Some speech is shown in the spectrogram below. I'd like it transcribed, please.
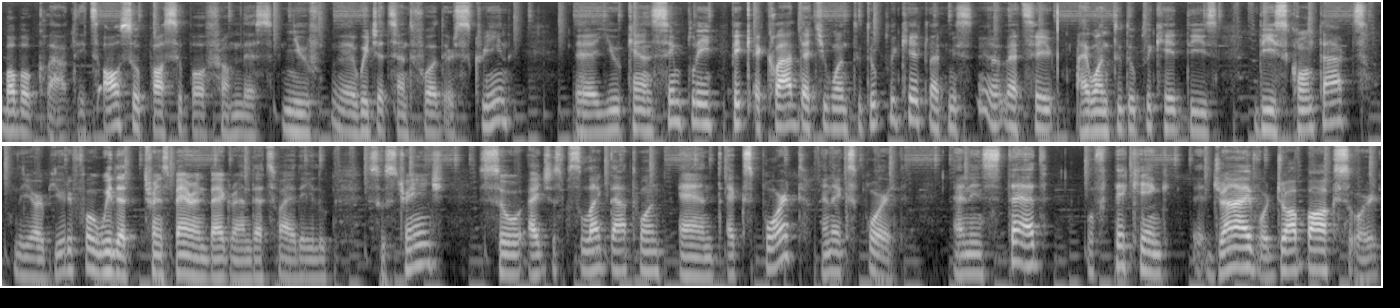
bubble cloud it's also possible from this new uh, widgets and folders screen. Uh, you can simply pick a cloud that you want to duplicate. Let me uh, let's say I want to duplicate these these contacts. They are beautiful with a transparent background. That's why they look so strange. So I just select that one and export and export. And instead of picking Drive or Dropbox or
